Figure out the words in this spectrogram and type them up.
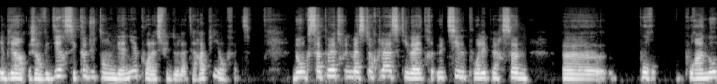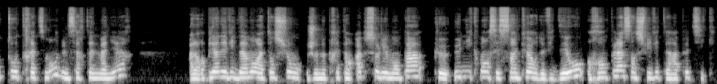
eh bien, j'ai envie de dire, c'est que du temps de gagner pour la suite de la thérapie, en fait. Donc, ça peut être une masterclass qui va être utile pour les personnes euh, pour, pour un auto-traitement d'une certaine manière. Alors, bien évidemment, attention, je ne prétends absolument pas que uniquement ces cinq heures de vidéo remplacent un suivi thérapeutique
